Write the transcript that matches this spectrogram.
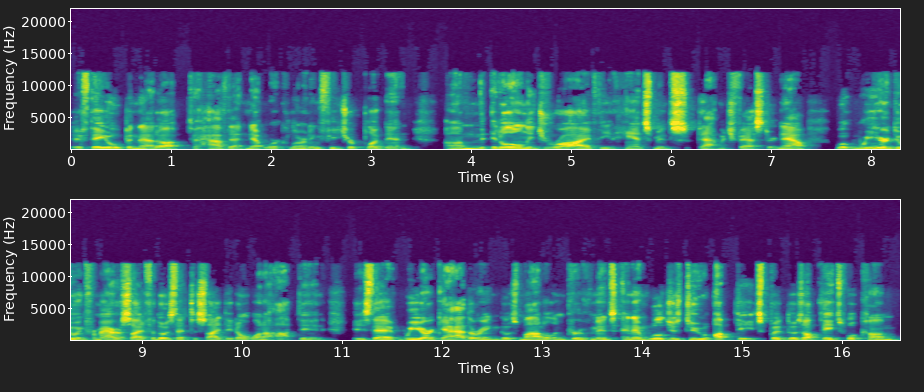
If they open that up to have that network learning feature plugged in, um, it'll only drive the enhancements that much faster. Now, what we are doing from our side for those that decide they don't want to opt in is that we are gathering those model improvements, and then we'll just do updates. But those updates will come,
